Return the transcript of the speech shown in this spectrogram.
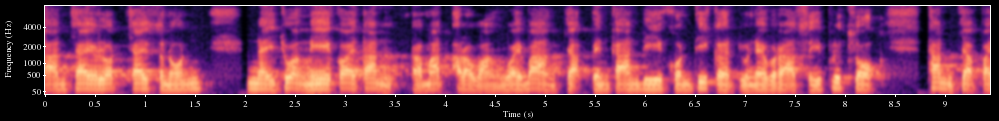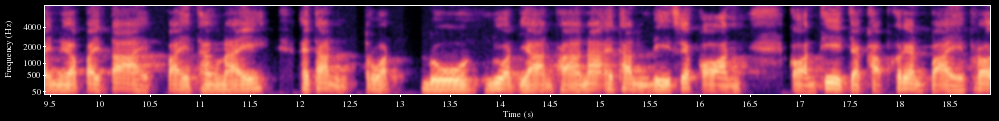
การใช้รถใช้ถนน ในช่วงนี้ก็ให้ท่านระมัดระวังไว้บ้าง จะเป็นการดีคนที่เกิดอยู่ในราศีพฤษภท่านจะไปเหนือไปใต้ไปทางไหน ให้ท่านตรวจดูยวดยานพาหนะให้ท่านดีเสียก่อน ก่อนที่จะขับเคลื่อนไป เพราะ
